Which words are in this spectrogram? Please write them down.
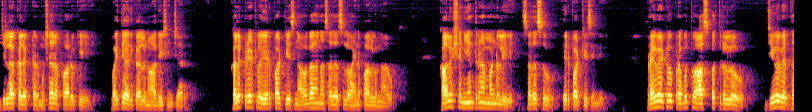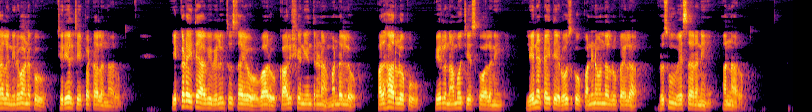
జిల్లా కలెక్టర్ ముషారఫ్ ఫారూఖీ వైద్య అధికారులను ఆదేశించారు. కలెక్టరేట్లో ఏర్పాటు చేసిన అవగాహన సదస్సులో ఆయన పాల్గొన్నారు. కాలుష్య నియంత్రణ మండలి సదస్సు ఏర్పాటు చేసింది. ప్రైవేటు ప్రభుత్వ ఆసుపత్రుల్లో జీవ వ్యర్థాల నిర్వహణకు చర్యలు చేపట్టాలన్నారు. ఎక్కడైతే అవి వెలుగు చూస్తాయో వారు కాలుష్య నియంత్రణ మండలిలో పదహారులోపు పేర్లు నమోదు చేసుకోవాలని లేనట్టయితే రోజుకు పన్నెండు వందల రూపాయల రుసుము వేశారని అన్నారు.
